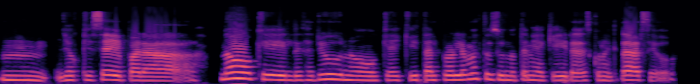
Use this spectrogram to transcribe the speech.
mm, yo qué sé, para, no, que el desayuno, que hay que tal problema, entonces uno tenía que ir a desconectarse o,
